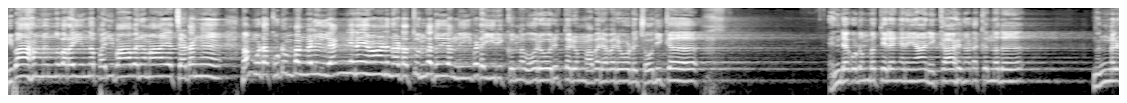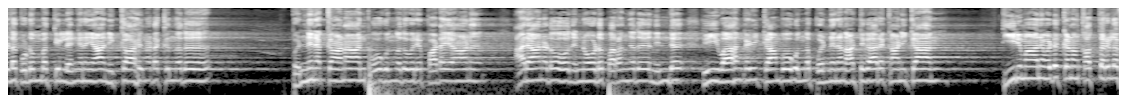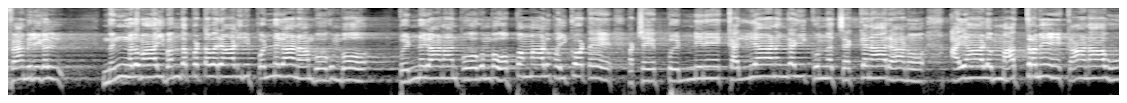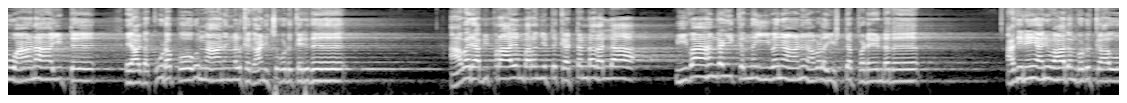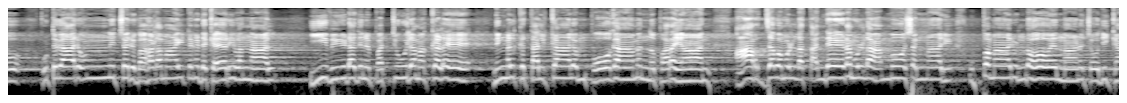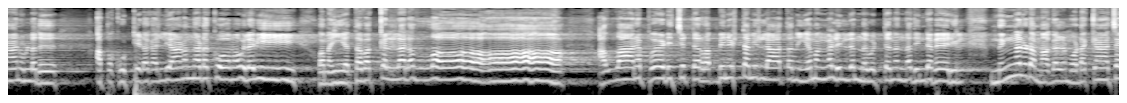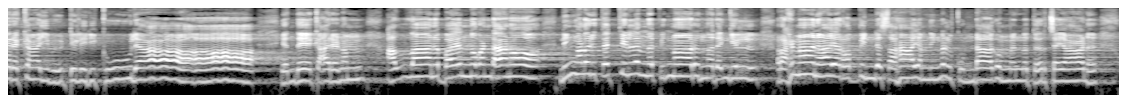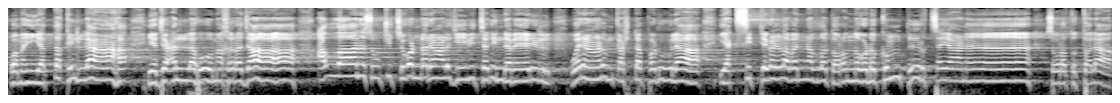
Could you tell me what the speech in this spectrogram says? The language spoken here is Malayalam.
വിവാഹം എന്ന് പറയുന്ന പരിപാവനമായ ചടങ്ങ് നമ്മുടെ കുടുംബങ്ങളിൽ എങ്ങനെയാണ് നടത്തുന്നത് എന്ന് ഇവിടെ ഇരിക്കുന്ന ഓരോരുത്തരും അവരവരോട് ചോദിക്ക്. എന്റെ കുടുംബത്തിൽ എങ്ങനെയാ നിക്കാഹ് നടക്കുന്നത്? നിങ്ങളുടെ കുടുംബത്തിൽ എങ്ങനെയാ നിക്കാഹ് നടക്കുന്നത്? പെണ്ണിനെ കാണാൻ പോകുന്നത് ഒരു പടയാണ്. ആരാണടോ നിന്നോട് പറഞ്ഞത് നിന്റെ വിവാഹം കഴിക്കാൻ പോകുന്ന പെണ്ണിനെ നാട്ടുകാരെ കാണിക്കാൻ തീരുമാനമെടുക്കണം ഖത്തറിലെ ഫാമിലികൾ. നിങ്ങളുമായി ബന്ധപ്പെട്ട ഒരാളിനി പെണ്ണ് കാണാൻ പോകുമ്പോൾ പെണ്ണ് കാണാൻ പോകുമ്പോൾ ഒപ്പം ആൾ പൊയ്ക്കോട്ടെ. പക്ഷേ പെണ്ണിനെ കല്യാണം കഴിക്കുന്ന ചെക്കനാരാണോ അയാൾ മാത്രമേ കാണാവൂ ആണായിട്ട്. അയാളുടെ കൂടെ പോകുന്ന ആണുങ്ങൾക്ക് കാണിച്ചു കൊടുക്കരുത്. അവരഭിപ്രായം പറഞ്ഞിട്ട് കെട്ടേണ്ടതല്ല. വിവാഹം കഴിക്കുന്ന ഇവനാണ് അവളെ ഇഷ്ടപ്പെടേണ്ടത്. അതിനെ അനുവാദം കൊടുക്കാവൂ. കൂട്ടുകാരൊന്നിച്ചൊരു ബഹളമായിട്ട് ഇങ്ങോട്ട് കയറി വന്നാൽ ഈ വീടതിന് പറ്റൂല മക്കളെ. നിങ്ങൾക്ക് തൽക്കാലം പോകാമെന്ന് പറയാൻ ആർജവമുള്ള തന്റെ ഇടമുള്ള അമ്മോശന്മാര് ഉപ്പമാരുണ്ടോ എന്നാണ് ചോദിക്കാനുള്ളത്. അപ്പൊ കുട്ടിയുടെ കല്യാണം നടക്കുമോ മൗലവി? ഒമയ്യത്തവക്കല്ലല്ലോ അള്ളാനെ പേടിച്ചിട്ട് റബ്ബിനിഷ്ടമില്ലാത്ത നിയമങ്ങളില്ലെന്ന് വിട്ടുനിന്നതിന്റെ പേരിൽ നിങ്ങളുടെ മകൾ മുടക്കാച്ചരക്കായി വീട്ടിലിരിക്കൂല. എന്തേ കാരണം? അള്ളാനെ ഭയന്നുകൊണ്ടാണോ നിങ്ങളൊരു തെറ്റില്ലെന്ന് പിന്മാറുന്നതെങ്കിൽ റഹ്മാനായ റബ്ബിന്റെ സഹായം നിങ്ങൾക്കുണ്ടാകുമെന്ന് തീർച്ചയാണ്. അള്ളാനെ സൂക്ഷിച്ചുകൊണ്ട് ഒരാൾ ജീവിച്ചതിന്റെ പേരിൽ ഒരാളും കഷ്ടപ്പെടൂല. എക്സിറ്റുകൾ അവൻ അള്ള തുറന്നു കൊടുക്കും തീർച്ചയാണ് സൂറത്തുത്തൊല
